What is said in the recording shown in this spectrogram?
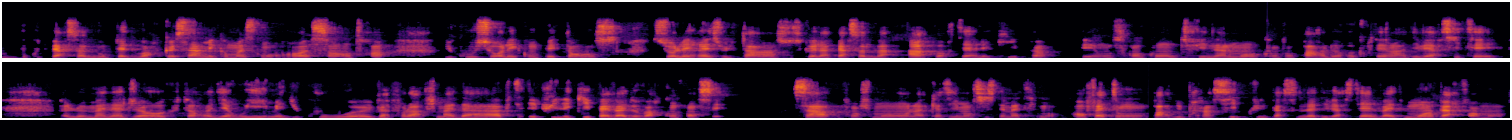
Beaucoup de personnes vont peut-être voir que ça, mais comment est-ce qu'on recentre du coup sur les compétences, sur les résultats, sur ce que la personne va apporter à l'équipe Et on se rend compte finalement quand on parle de recruter dans la diversité, le manager, recruteur va dire oui, mais du coup euh, il va falloir que je m'adapte, et puis l'équipe elle va devoir compenser. Ça, franchement, on l'a quasiment systématiquement. En fait, on part du principe qu'une personne de la diversité, elle va être moins performante.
